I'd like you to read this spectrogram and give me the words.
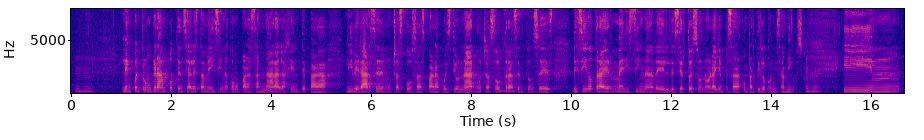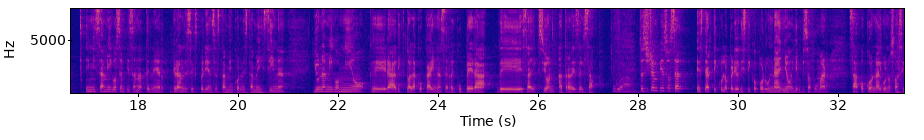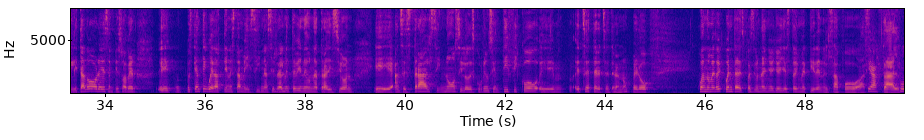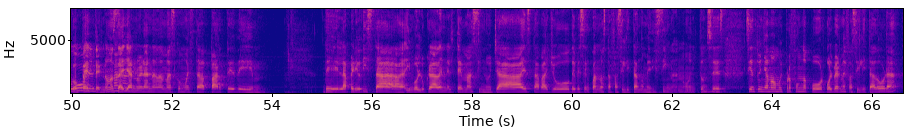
Le encuentro un gran potencial a esta medicina como para sanar a la gente, para liberarse de muchas cosas, para cuestionar muchas otras. Entonces decido traer medicina del desierto de Sonora y empezar a compartirlo con mis amigos. Y mm, y mis amigos empiezan a tener grandes experiencias también con esta medicina. Y un amigo mío que era adicto a la cocaína se recupera de esa adicción a través del sapo. Entonces yo empiezo a hacer este artículo periodístico por un año y empiezo a fumar sapo con algunos facilitadores, empiezo a ver eh, pues qué antigüedad tiene esta medicina, si realmente viene de una tradición eh, ancestral, si no, si lo descubrió un científico, eh, etcétera, etcétera, ¿no? Pero cuando me doy cuenta después de un año yo ya estoy metida en el sapo hasta el copete, ¿no? O sea, ya no era nada más como esta parte de, de la periodista involucrada en el tema, sino ya estaba yo de vez en cuando hasta facilitando medicina, ¿no? Entonces, siento un llamado muy profundo por volverme facilitadora.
